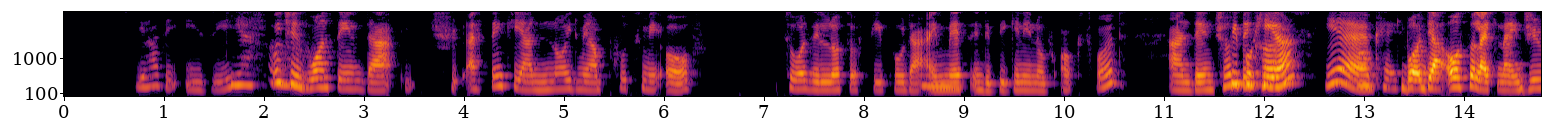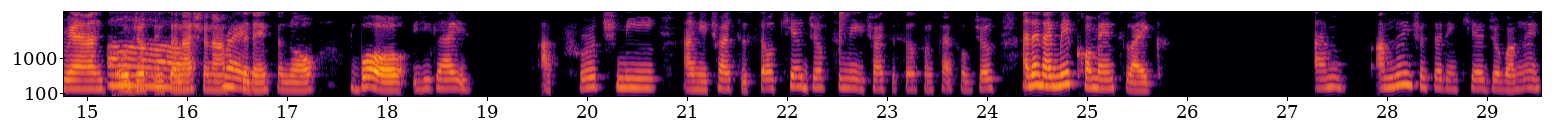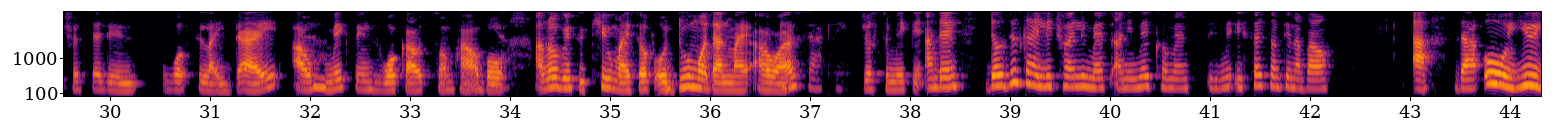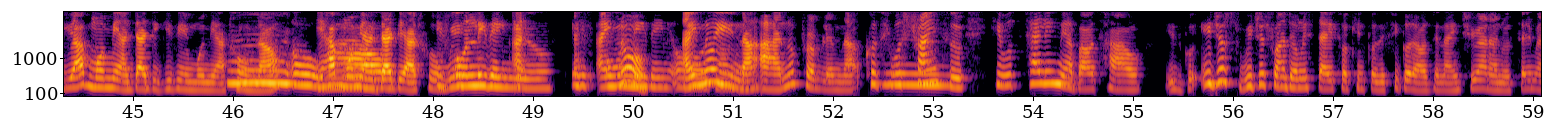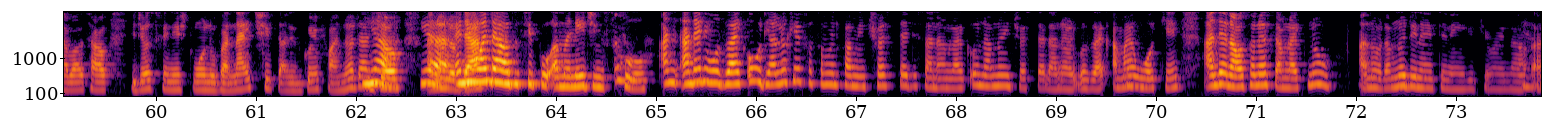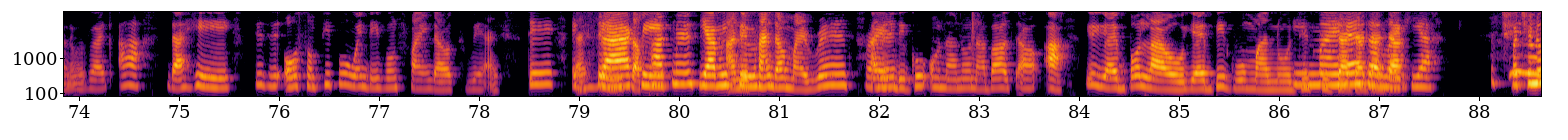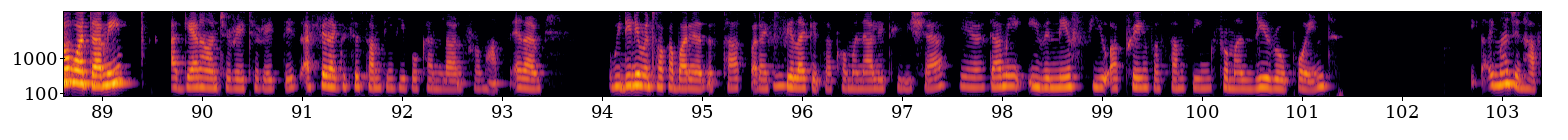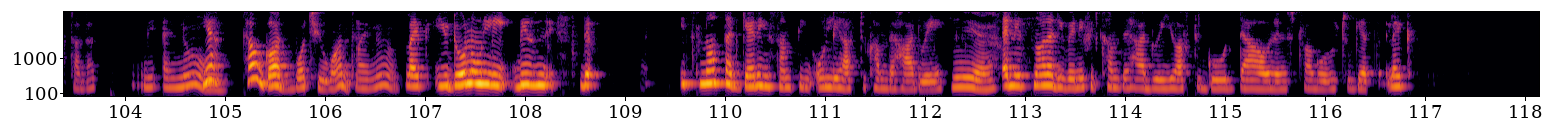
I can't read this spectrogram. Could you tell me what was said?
you have it easy Yeah. which is Oh. one thing that tr- I think he annoyed me and put me off towards a lot of people that I Mm. met in the beginning of Oxford, and then just People because, here? Yeah, Okay. but they're also like Nigerians or just Ah, international right. students and all. But you guys approach me and you try to sell care job to me, you try to sell some type of jobs, and then I make comments like, I'm I'm not interested in care job. I'm not interested in work till I die. I'll Yeah. make things work out somehow, but Yeah. I'm not going to kill myself or do more than my hours Exactly. just to make things. And then there was this guy I literally met, and he made comments. He, ma- he said something about ah that oh you you have mommy and daddy giving you money at home now. Mm, Oh, You have mommy and daddy at home. If We- only they knew. I- if I know. Knew. I Oh, know you now. Ah, no problem now. Because he was trying Mm. to. He was telling me about how it's good. He just we just randomly started talking because he figured I was in Nigeria and he was telling me about how he just finished one overnight shift and is going for another Yeah, job. yeah. all of And, you wonder how these people are managing school. And and then he was like, oh, they are looking for someone if I'm interested. This and I'm like, oh no, I'm not interested. And it was like, am I Mm. working? And then I was honest. I'm like, no, I know I'm not doing anything in UK right now. Yeah. And it was like, ah, that hey, this is awesome. people when they even find out where I stay, that I stay in Exactly. this apartment, Yeah, me and too. they find out my rent, Right. and then they go on and on about how ah, you you're a baller, or you're a big woman, or this, In this, my that, head, that, I'm that, like, yeah. But you know what, Dami? Again, I want to reiterate this. I feel like this is something people can learn from us. And I'm, we didn't even talk about it at the start, but I Mm. feel like it's a commonality we share. yeah, Dami, even if you are praying for something from a zero point, imagine have standards. I know. Yeah, tell God what you want. I know. Like you don't only these the. It's not that getting something only has to come the hard way, Yeah. and it's not that even if it comes the hard way, you have to go down and struggle to get like.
